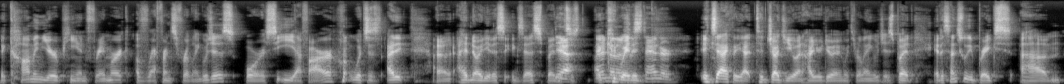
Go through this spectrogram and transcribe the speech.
the Common European Framework of Reference for Languages, or CEFR, which is I I, I had no idea this exists, but yeah, it's just a good way to standard exactly to judge you on how you're doing with your languages but it essentially breaks um,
